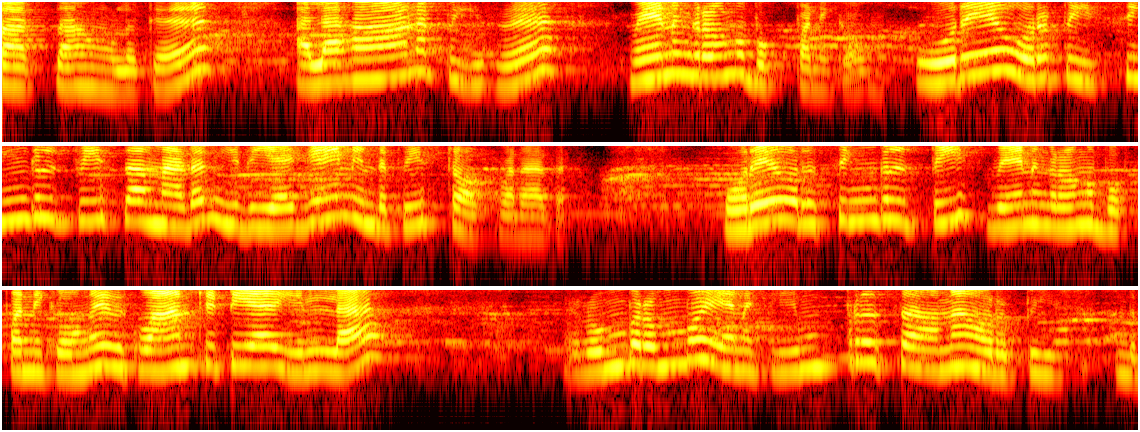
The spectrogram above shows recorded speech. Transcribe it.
பேக் தான் உங்களுக்கு. அழகான பீஸு வேணுங்கிறவங்க புக் பண்ணிக்கோங்க. ஒரே ஒரு பீஸ் சிங்கிள் பீஸ் தான் மேடம் இது எகெயின் இந்த பீஸ் ஸ்டாக் வராது. ஒரே ஒரு சிங்கிள் பீஸ் வேணுங்கிறவங்க புக் பண்ணிக்கோங்க. இது குவான்டிட்டியாக இல்லை. ரொம்ப ரொம்ப எனக்கு இம்ப்ரெஸ் ஆன ஒரு பீஸ் இந்த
